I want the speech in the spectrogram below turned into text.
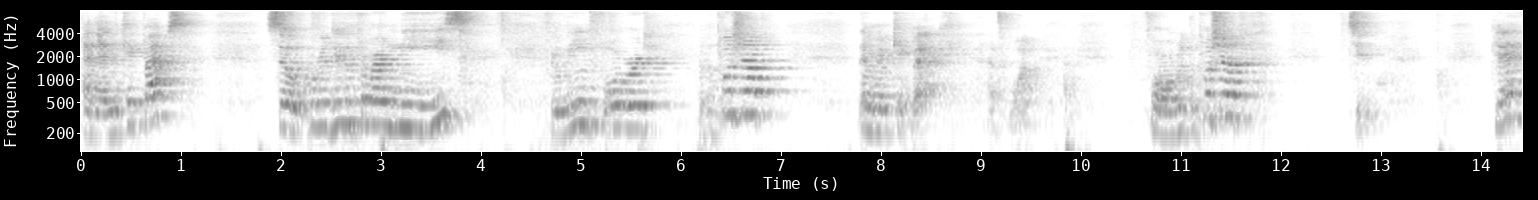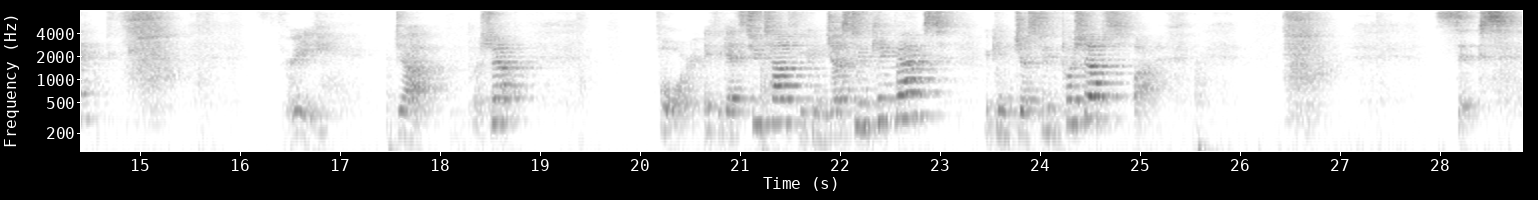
and then the kickbacks. So we're gonna do them from our knees. We're gonna lean forward for the push-up, then we're gonna kick back. That's one. Forward with the push-up, two. Okay? Three. Job. Push up. If it gets too tough, you can just do the kickbacks. You can just do the push-ups. Five. Six.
